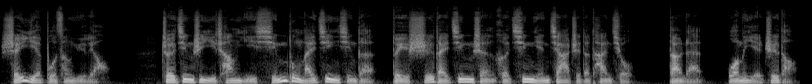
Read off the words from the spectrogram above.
谁也不曾预料，这竟是一场以行动来进行的对时代精神和青年价值的探求。当然，我们也知道，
